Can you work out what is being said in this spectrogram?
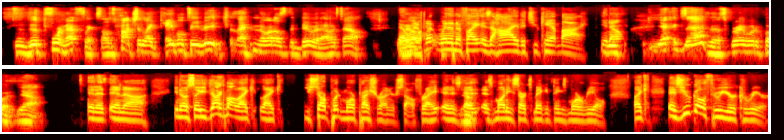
So, before Netflix, I was watching like cable TV because I didn't know what else to do at a hotel. No, winning a fight is a high that you can't buy. You know. Yeah, exactly. That's a great way to put it. Yeah. And it, and uh, you know, so you talked about like like you start putting more pressure on yourself, right? And as, yeah. as, as money starts making things more real, like as you go through your career,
